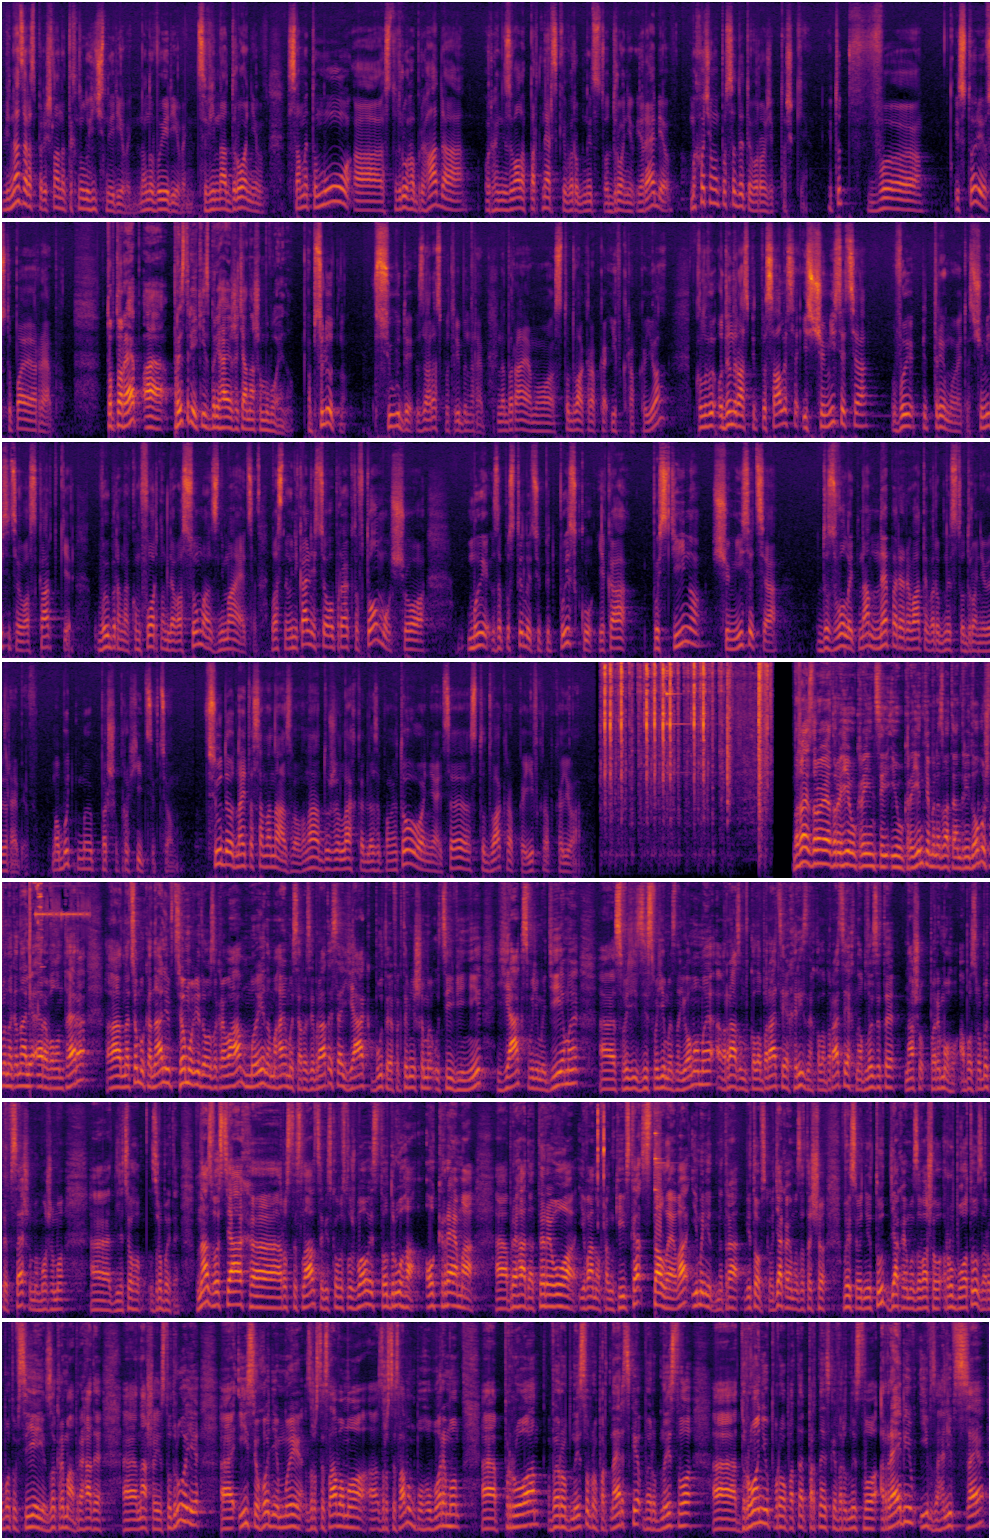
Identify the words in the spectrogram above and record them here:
Війна зараз перейшла на технологічний рівень, на новий рівень. Це війна дронів. Саме тому а, 102 бригада організувала партнерське виробництво дронів і ребів. Ми хочемо посадити ворожі пташки. І тут в історію вступає реб. Тобто реп, а пристрій, який зберігає життя нашому воїну. Абсолютно. Всюди зараз потрібен реб. Набираємо 102.if.ua. Коли ви один раз підписалися, і щомісяця ви підтримуєте. Щомісяця у вас картки вибрана комфортна для вас сума, знімається. Власне, унікальність цього проекту в тому, що ми запустили цю підписку, яка постійно щомісяця дозволить нам не переривати виробництво дронів і ребів. Мабуть, ми першопрохідці в цьому. Всюди одна й та сама назва, вона дуже легка для запам'ятовування, і це 102.if.ua. Бажаю здоров'я, дорогі українці і українки. Мене звати Андрій Довбуш. Ви на каналі Ера Волонтера. На цьому каналі, в цьому відео, зокрема, ми намагаємося розібратися, як бути ефективнішими у цій війні, як своїми діями свої зі своїми знайомими разом в колабораціях, різних колабораціях наблизити нашу перемогу або зробити все, що ми можемо е, для цього зробити. У нас в гостях е, Ростислав, це військовослужбовець, 102 окрема е, бригада ТРО Івано-Франківська, сталева імені Дмитра Вітовського. Дякуємо за те, що ви сьогодні тут. Дякуємо за вашу роботу, за роботу всієї, зокрема, бригади е, нашої 102-ї. Е, І сьогодні ми з Ростиславом, е, з Ростиславом поговоримо про виробництво, про партнерське виробництво дронів, про партне- партнерське виробництво ребів і взагалі все,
